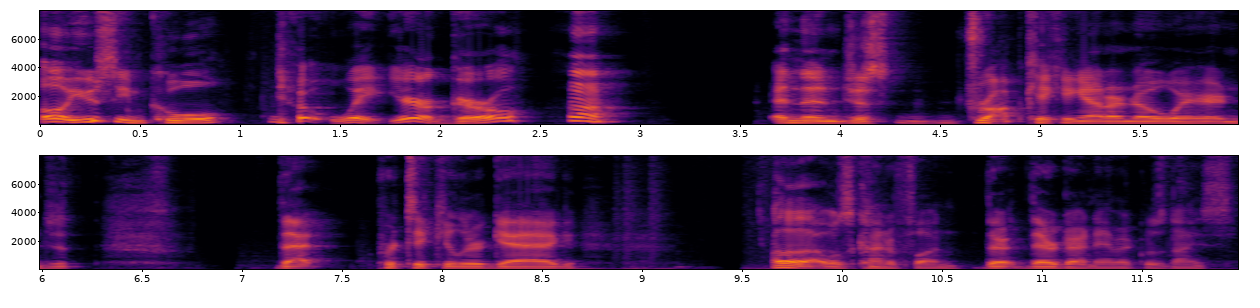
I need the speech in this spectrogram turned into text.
oh, you seem cool. Wait, you're a girl, huh? And then just drop kicking out of nowhere, and just that particular gag. Oh, that was kind of fun. Their their dynamic was nice.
